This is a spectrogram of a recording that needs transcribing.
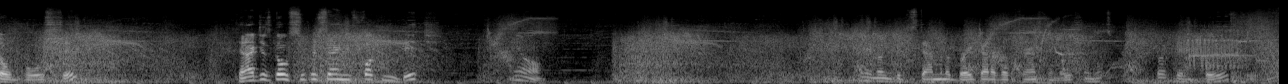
so bullshit. Can I just go Super Saiyan, you fucking bitch? Yo. I didn't know you could stamina break out of a transformation. That's fucking bullshit.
